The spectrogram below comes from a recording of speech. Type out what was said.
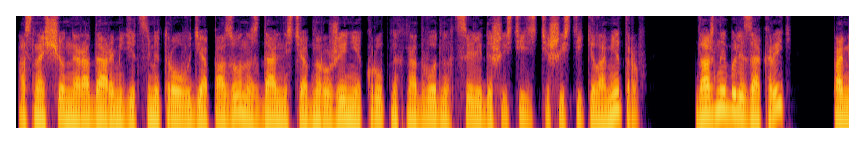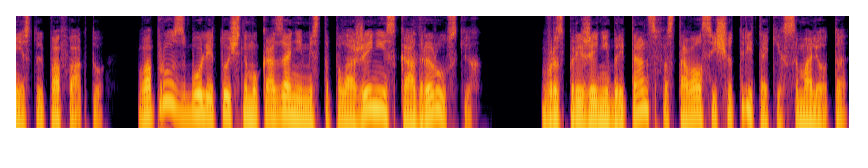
оснащенный радарами дециметрового диапазона с дальностью обнаружения крупных надводных целей до 66 км, должны были закрыть, по месту и по факту, Вопрос с более точным указанием местоположения эскадры русских. В распоряжении британцев оставалось еще три таких самолета.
